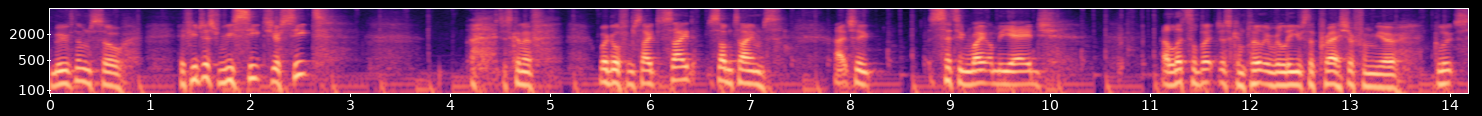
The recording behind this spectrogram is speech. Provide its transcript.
moved them. So if you just reseat your seat, just kind of wiggle from side to side, sometimes actually sitting right on the edge a little bit just completely relieves the pressure from your glutes.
